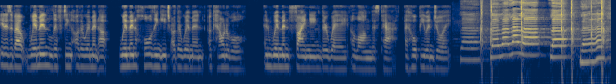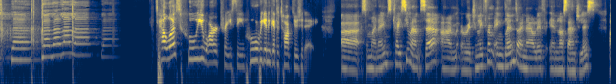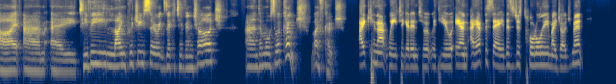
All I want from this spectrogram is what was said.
It is about women lifting other women up, women holding each other women accountable, and women finding their way along this path. I hope you enjoy. la la la la la la la la la la la la Tell us who you are, Tracy. Who are we going to get to talk to today? Uh, so my name's Tracy Manser. I'm originally from England. I now live in Los Angeles. I am a TV line producer, executive in charge, and I'm also a coach, life coach. I cannot wait to get into it with you. And I have to say, this is just totally my judgment.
